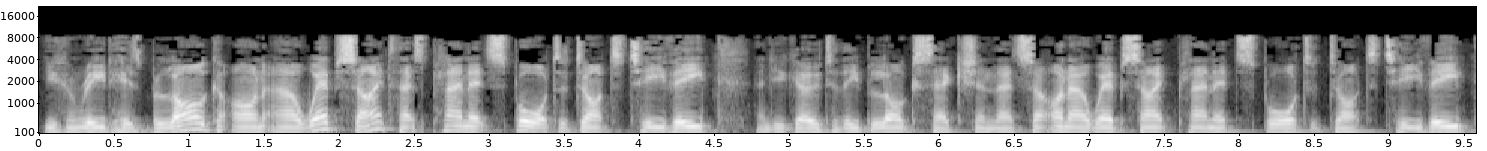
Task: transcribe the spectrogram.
You can read his blog on our website. That's planetsport.tv. And you go to the blog section. That's on our website, planetsport.tv.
